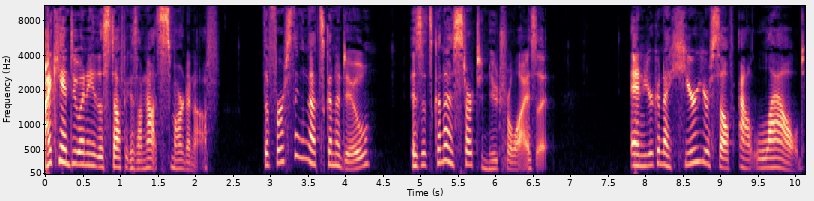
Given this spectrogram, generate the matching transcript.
I can't do any of this stuff because I'm not smart enough. The first thing that's going to do is it's going to start to neutralize it. And you're going to hear yourself out loud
